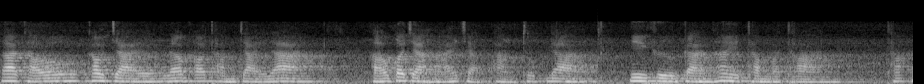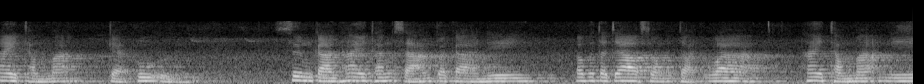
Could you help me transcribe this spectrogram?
ถ้าเขาเข้าใจแล้วเขาทำใจได้ เขาก็จะหายจากความทุกข์ได้ นี่คือการให้ธรรมทานให้ธรรมะ แก่ผู้อื่น ซึ่งการให้ทั้งสามประการนี้ พระพุทธเจ้าทรงตรัสว่าให้ธรรมะนี้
